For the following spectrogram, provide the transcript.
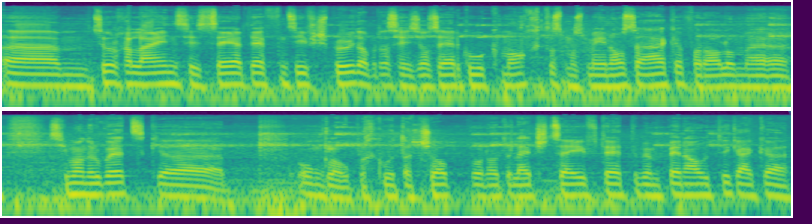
Ähm, Zürcher Lions ist sehr defensiv gespielt, aber das haben sie ja sehr gut gemacht, das muss man noch sagen. Vor allem äh, Simon Rubetzky, äh, unglaublich guter Job, der noch der letzte Save hatte beim Penalty gegen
